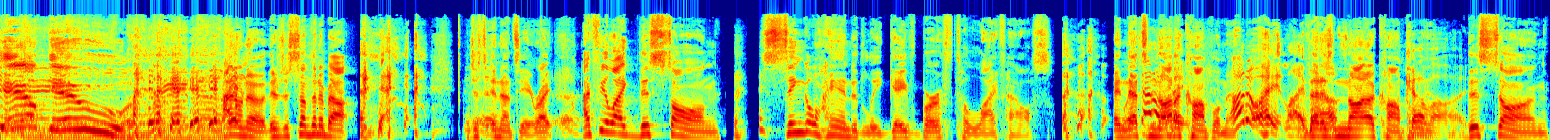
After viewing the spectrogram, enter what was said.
Yeah, you. I don't know. There's just something about just enunciate, right? I feel like this song single-handedly gave birth to Lifehouse, and that's don't not a compliment. I don't hate life. That is not a compliment. Come on. This song,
